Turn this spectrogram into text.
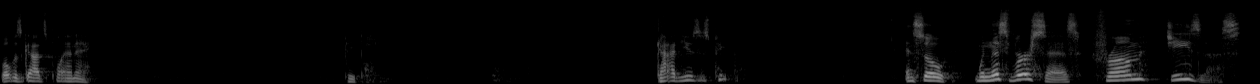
What was God's plan A? People. God uses people. And so when this verse says, from Jesus,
